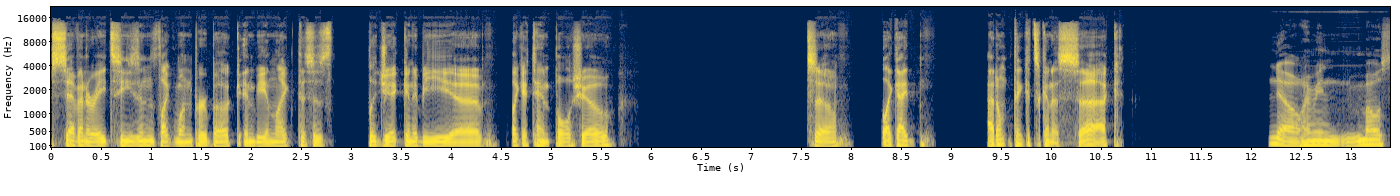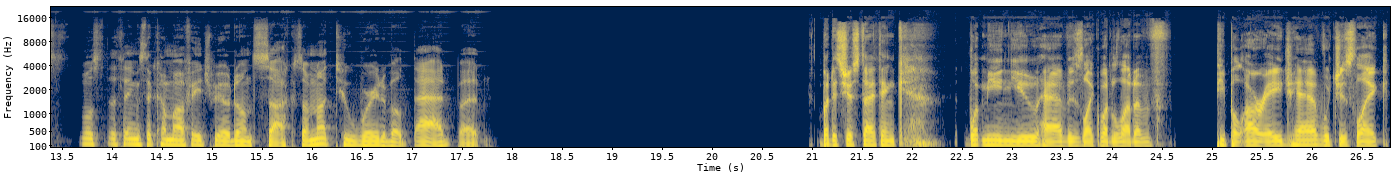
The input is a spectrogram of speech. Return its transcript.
seven or eight seasons, like one per book, and being like, this is legit going to be uh like a tentpole show." So, like, I, I don't think it's gonna suck. no. I mean, most most of the things that come off HBO don't suck, so I'm not too worried about that. But But it's just, I think, what me and you have is like what a lot of people our age have, which is like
